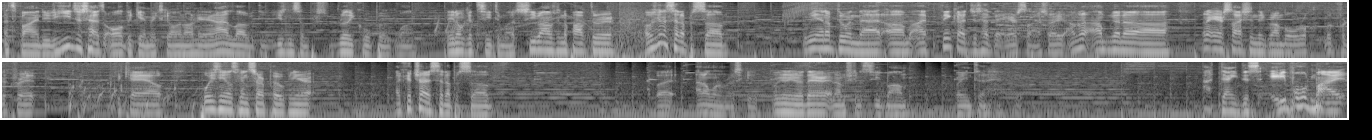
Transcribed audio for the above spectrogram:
That's fine, dude. He just has all the gimmicks going on here, and I love it, dude. Using some really cool Pokemon. They don't get to see too much. Seed Bomb's gonna pop through. I was gonna set up a sub. We end up doing that. Um, I think I just had the air slash, right? I'm gonna, I'm gonna, uh, I'm gonna air slash into Granbull. Look for the crit, the KO. Poison gonna start poking here. I could try to set up a sub, but I don't want to risk it. We're gonna go there, and I'm just gonna seed bomb right into. God dang, disabled my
